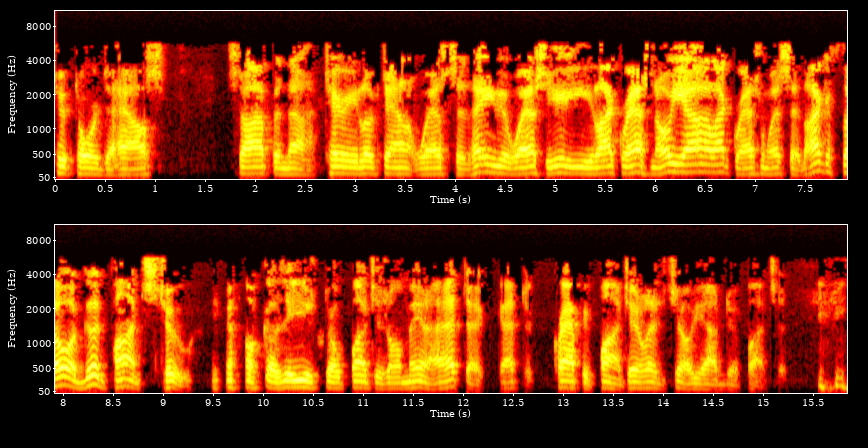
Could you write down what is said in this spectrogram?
to, towards the house stop and uh, Terry looked down at Wes said, Hey Wes, you you like wrestling? Oh yeah, I like wrestling. Wes said, I could throw a good punch too, you know, because he used to throw punches on me and I had to got the crappy punch. Here, let's show you how to do a punch.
